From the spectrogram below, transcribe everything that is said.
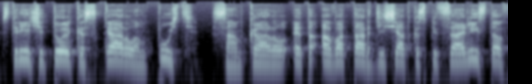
Встречи только с Карлом, пусть сам Карл — это аватар десятка специалистов,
